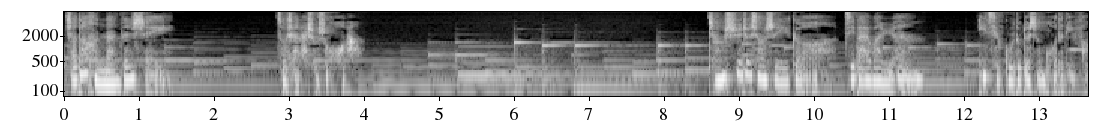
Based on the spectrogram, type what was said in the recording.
小到很难跟谁。坐下来说说话。城市就像是一个几百万人一起孤独的生活的地方，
